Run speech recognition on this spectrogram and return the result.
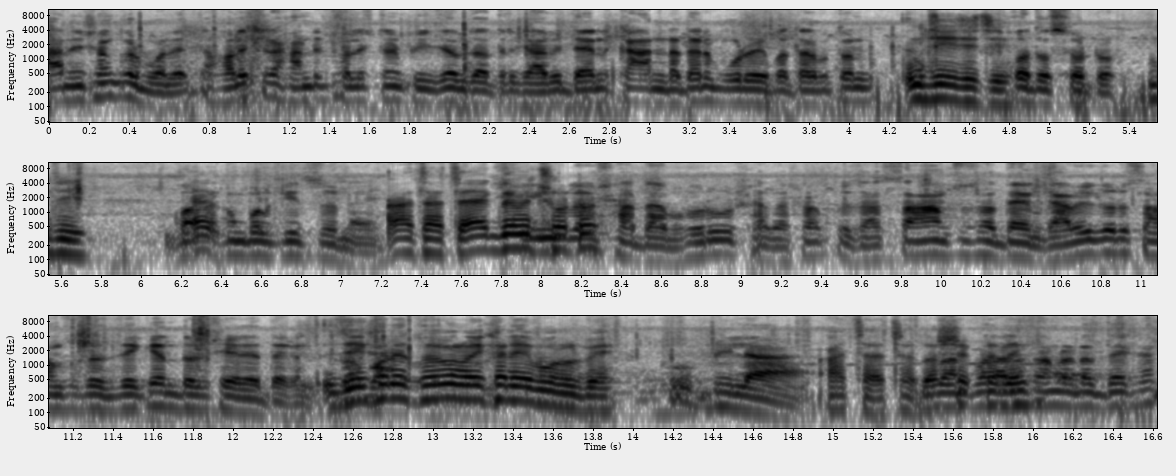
রানী শঙ্কর বলে। হলস্টার হান্ড্রেড হলস্টার ফ্রিজার জাতের গাবি দেন কান্ডা দেন বড় পাতার মতন জি জি জি। কত ছোট। জি। গলা কম্বল কিছু নাই। আচ্ছা আচ্ছা একদমই ছোট। এগুলো সাদা ভুরু সাদা সব কিছু। আর চামচুসা দেখেন গাবি গরু চামচুসা যেখানে ধরে সেরে দেখেন যেখানে ধরবেন ওইখানে বলবে। খুব ঢিলা। আচ্ছা আচ্ছা দর্শকরা দেখ দেখেন।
